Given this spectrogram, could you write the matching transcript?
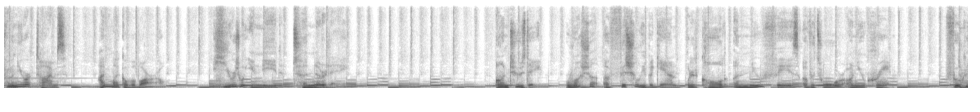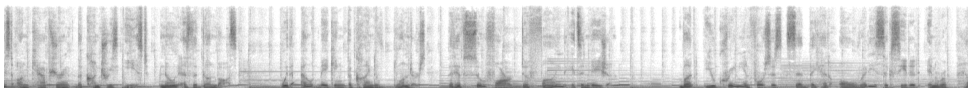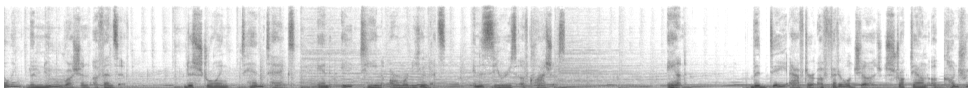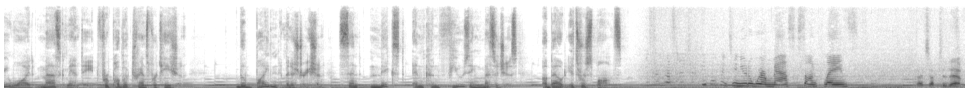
From the New York Times, I'm Michael Barbaro. Here's what you need to know today. On Tuesday, Russia officially began what it called a new phase of its war on Ukraine, focused on capturing the country's east, known as the Donbass, without making the kind of blunders that have so far defined its invasion. But Ukrainian forces said they had already succeeded in repelling the new Russian offensive, destroying 10 tanks and 18 armored units in a series of clashes. And the day after a federal judge struck down a countrywide mask mandate for public transportation, the Biden administration sent mixed and confusing messages about its response. Continue to wear masks on planes? That's up to them.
